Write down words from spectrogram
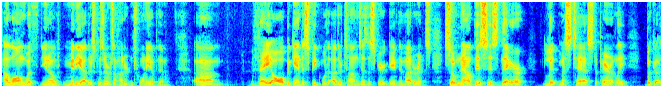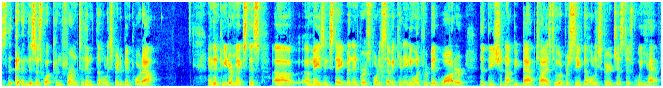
along with you know many others, because there was 120 of them. Um, they all began to speak with other tongues as the Spirit gave them utterance. So now this is their litmus test, apparently, because this is what confirmed to them that the Holy Spirit had been poured out. And then Peter makes this uh, amazing statement in verse 47 Can anyone forbid water that these should not be baptized who have received the Holy Spirit just as we have?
